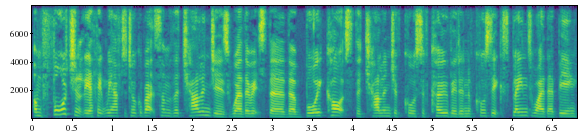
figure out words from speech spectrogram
unfortunately, I think we have to talk about some of the challenges, whether it's the, the boycotts, the challenge, of course, of COVID. And of course, it explains why they're being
